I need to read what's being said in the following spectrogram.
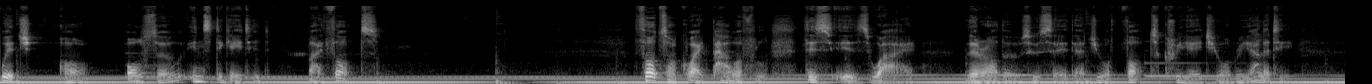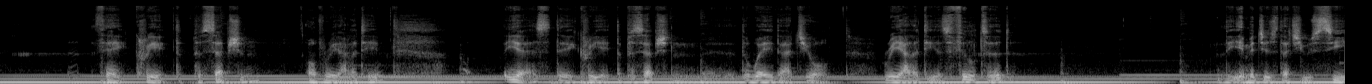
which are also instigated by thoughts. Thoughts are quite powerful. This is why there are those who say that your thoughts create your reality. They create the perception of reality, yes, they create the perception, uh, the way that your reality is filtered, the images that you see,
